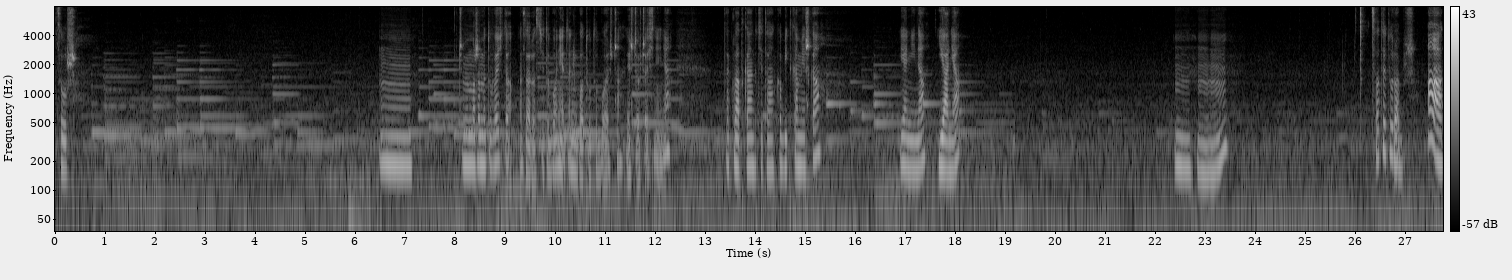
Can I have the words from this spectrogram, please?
cóż. Możemy tu wejść do... A zaraz, gdzie to było? Nie, to nie było tu, to było jeszcze, jeszcze wcześniej, nie? Ta klatka, gdzie ta kobitka mieszka? Janina? Jania? Mhm. Co ty tu robisz? A,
